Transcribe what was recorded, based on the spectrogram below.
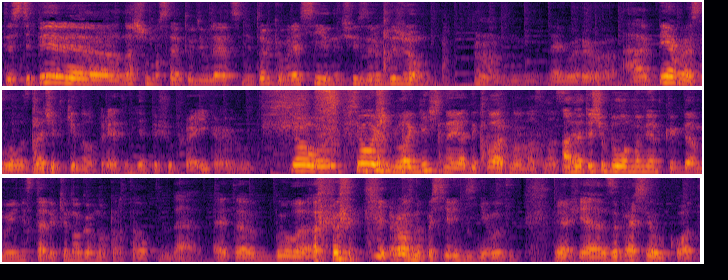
То есть теперь э, нашему сайту удивляются не только в России, но еще и за рубежом. Я говорю, а первое слово значит кино, при этом я пишу про игры. Все, все очень логично и адекватно у нас на сайте. А, ну это еще был момент, когда мы не стали кино говно портал. Да, это было ровно посередине. Вот, я запросил код,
